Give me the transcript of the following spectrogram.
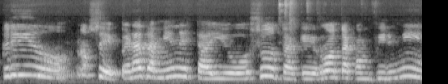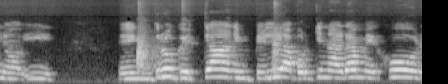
creo, no sé, pero también está Diego Sota que rota con Firmino y creo que están en pelea por quién hará mejor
